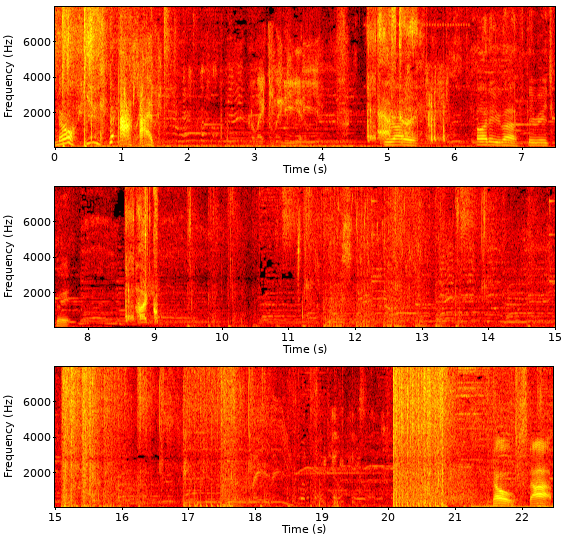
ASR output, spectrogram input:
No, he's not. Right. Oh, they left. They rage quit. Hardcore. No, stop.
